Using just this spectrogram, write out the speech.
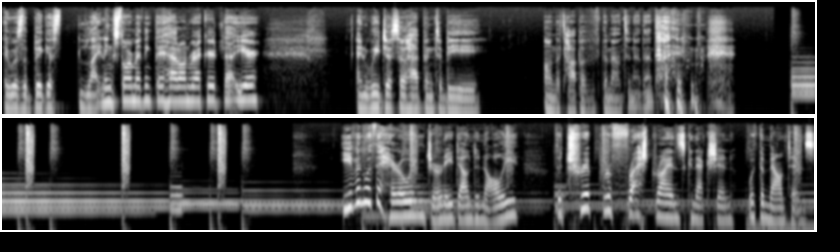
it was the biggest lightning storm I think they had on record that year. And we just so happened to be on the top of the mountain at that time Even with the harrowing journey down Denali, the trip refreshed Ryan's connection with the mountains.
